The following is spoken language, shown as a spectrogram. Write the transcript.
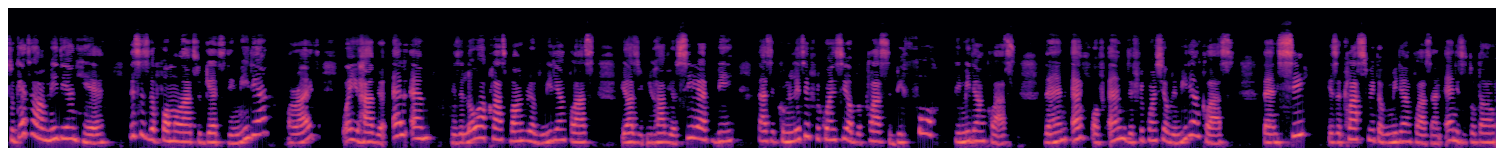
to get our median here, this is the formula to get the median all right where you have your lm is the lower class boundary of the median class you have you have your cfb that's the cumulative frequency of the class before the median class. Then f of m the frequency of the median class. Then c is the class width of the median class and n is the total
